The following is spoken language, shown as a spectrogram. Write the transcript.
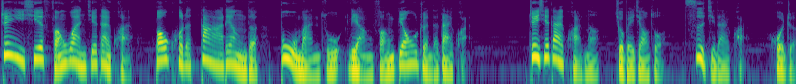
这些房屋按揭贷款包括了大量的不满足两房标准的贷款。这些贷款呢，就被叫做次级贷款或者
